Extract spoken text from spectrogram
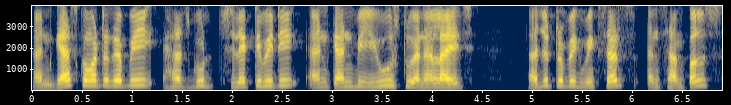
And gas chromatography has good selectivity and can be used to analyze azeotropic mixtures and samples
